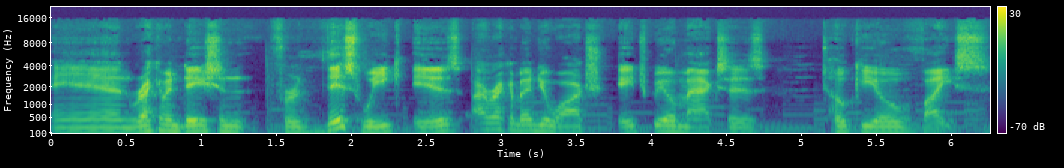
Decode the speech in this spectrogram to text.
And recommendation for this week is I recommend you watch HBO Max's Tokyo Vice.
